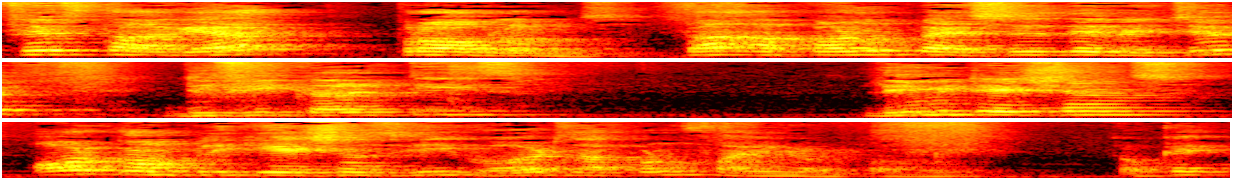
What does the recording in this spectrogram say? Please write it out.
ਫਿਫਥ ਆ ਗਿਆ ਪ੍ਰੋਬਲਮਸ ਤਾਂ ਆਪਾਂ ਨੂੰ ਪੈਸੇਜ ਦੇ ਵਿੱਚ ਡਿਫਿਕਲਟੀਜ਼ ਲਿਮਿਟੇਸ਼ਨਸ ਔਰ ਕੰਪਲਿਕੇਸ਼ਨਸ ਹੀ ਵਰਡਸ ਆਪਾਂ ਨੂੰ ਫਾਈਂਡ ਆਊਟ ਕਰਨੇ ਓਕੇ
